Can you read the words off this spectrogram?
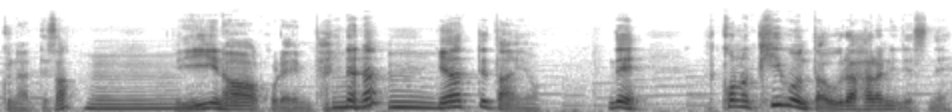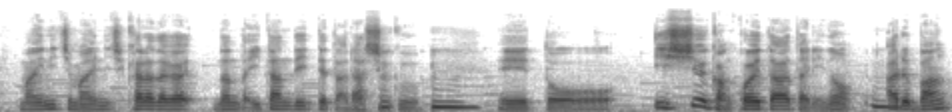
くなってさ、いいなあこれみたいな。な、やってたんよ。でこの気分とは裏腹にですね毎日毎日体がだんだん傷んでいってたらしく、えっ、と1週間超えたあたりのある晩、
